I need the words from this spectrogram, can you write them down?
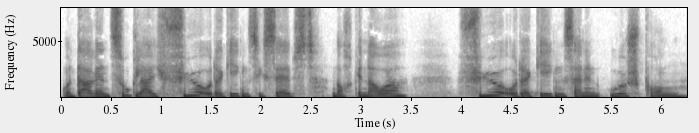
und darin zugleich für oder gegen sich selbst, noch genauer, für oder gegen seinen Ursprung.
